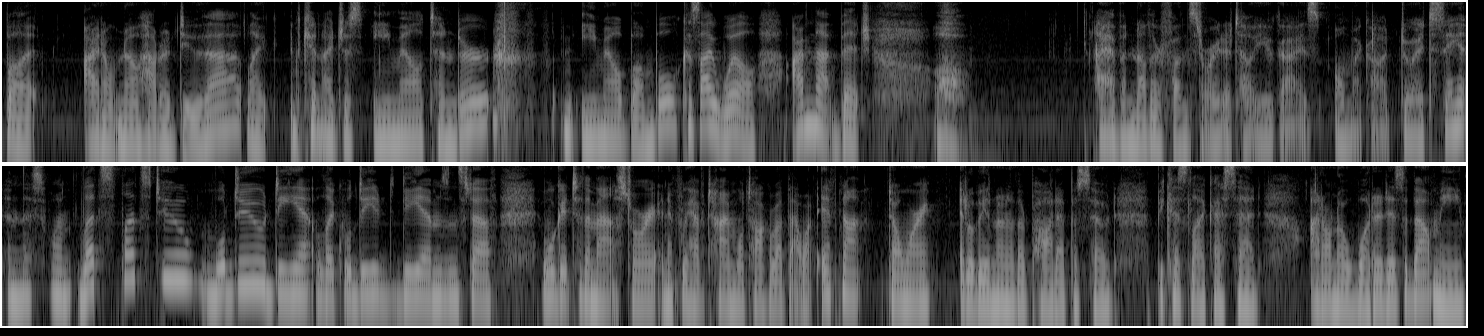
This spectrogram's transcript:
But I don't know how to do that. Like, can I just email Tinder and email Bumble? Because I will. I'm that bitch. Oh, I have another fun story to tell you guys. Oh my god, do I say it in this one? Let's let's do we'll do DM like we'll do DMs and stuff. And we'll get to the Matt story, and if we have time, we'll talk about that one. If not, don't worry, it'll be in another pod episode because, like I said, I don't know what it is about me,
